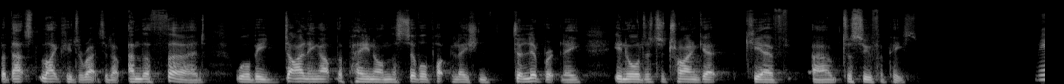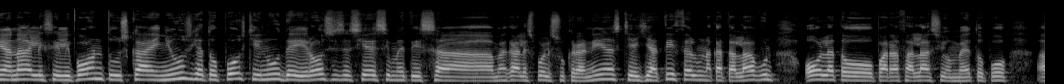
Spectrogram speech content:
but that's likely to ratchet up. And the third will be dialing up the pain on the civil population deliberately in order to try and get Kiev uh, to sue for peace. Μία ανάλυση λοιπόν του Sky News για το πώς κινούνται οι Ρώσοι σε σχέση με τις α, μεγάλες πόλεις της Ουκρανίας και γιατί θέλουν να καταλάβουν όλα το παραθαλάσσιο μέτωπο, α,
